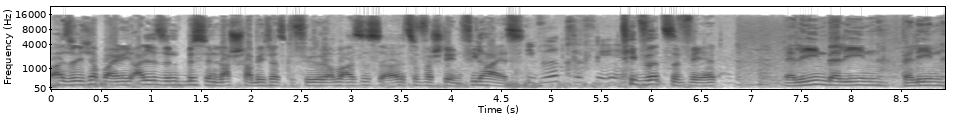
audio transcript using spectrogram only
also ich habe eigentlich, alle sind ein bisschen lasch, habe ich das Gefühl. Aber es ist äh, zu verstehen, viel heiß. Die Würze fehlt. Die Würze fehlt. Berlin, Berlin, Berlin.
